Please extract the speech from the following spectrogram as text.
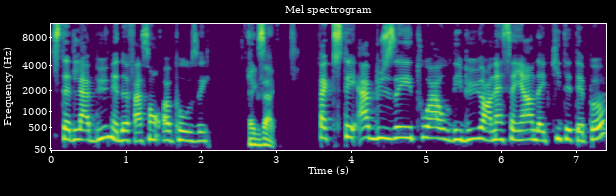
c'était de l'abus mais de façon opposée. Exact. Fait que tu t'es abusé toi au début en essayant d'être qui t'étais pas.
